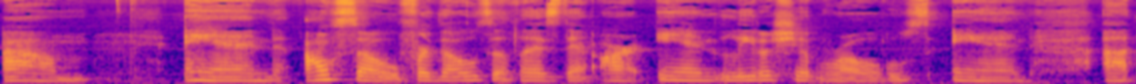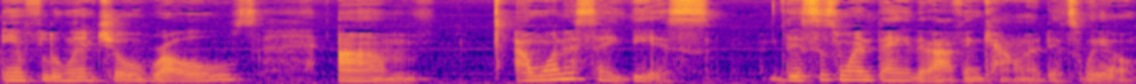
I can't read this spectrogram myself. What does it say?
Um, and also for those of us that are in leadership roles and uh, influential roles, um, I want to say this. This is one thing that I've encountered as well.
